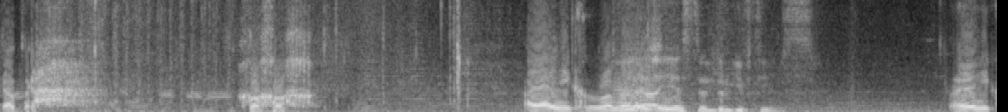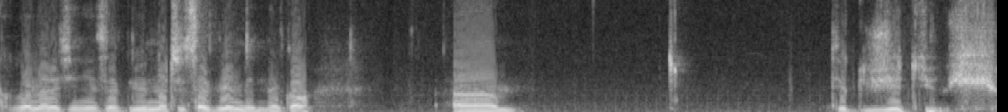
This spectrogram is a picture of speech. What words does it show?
Dobra. Ho, ho. A ja nikogo na Ja razie... jestem drugi w Teams. A ja nikogo na razie nie zabiłem, znaczy zabiłem jednego. Um, ty gdzie tyś?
